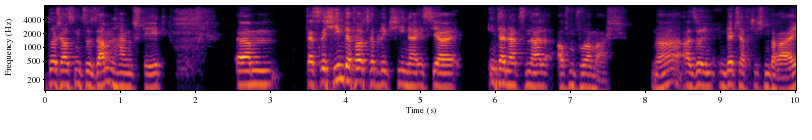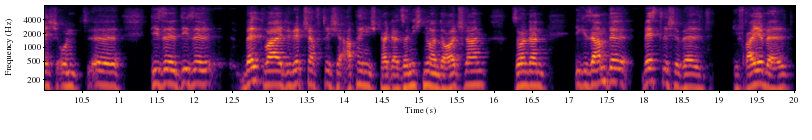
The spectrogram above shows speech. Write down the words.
durchaus im Zusammenhang steht. Ähm, das Regime der Volksrepublik China ist ja international auf dem Vormarsch, ne? also im, im, wirtschaftlichen Bereich. Und äh, diese, diese weltweite wirtschaftliche Abhängigkeit, also nicht nur in Deutschland, sondern die gesamte westliche Welt, die freie Welt,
